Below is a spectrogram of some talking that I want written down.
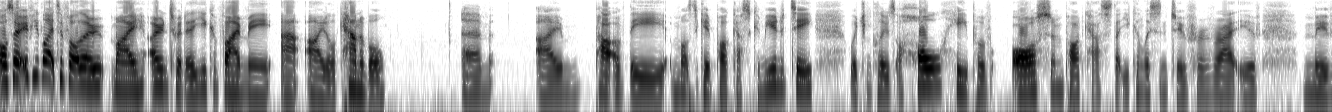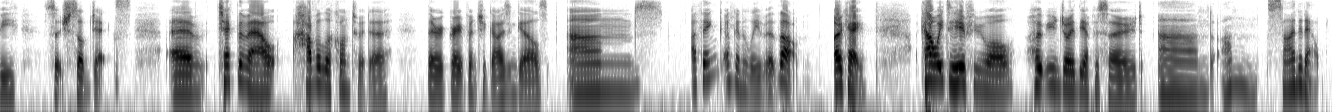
also, if you'd like to follow my own Twitter, you can find me at Idle Cannibal. Um, I'm part of the Monster Kid podcast community, which includes a whole heap of awesome podcasts that you can listen to for a variety of movie such subjects. Um, check them out. Have a look on Twitter. They're a great bunch of guys and girls. And I think I'm going to leave it at that. Okay. I can't wait to hear from you all. Hope you enjoyed the episode. And I'm signing out.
